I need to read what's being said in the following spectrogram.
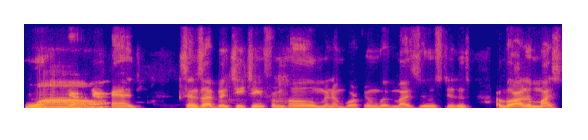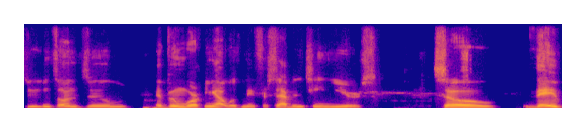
Wow. Yeah, and since I've been teaching from home and I'm working with my Zoom students, a lot of my students on Zoom have been working out with me for 17 years. So they've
